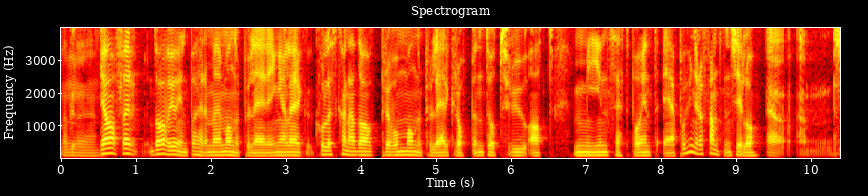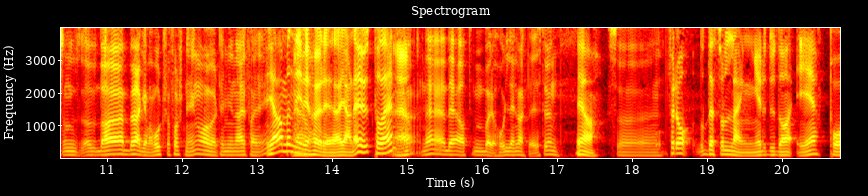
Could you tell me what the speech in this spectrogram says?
Men eh, Ja, for da er vi jo inne på dette med manipulering. Eller hvordan kan jeg da prøve å manipulere kroppen til å tro at min setpoint er på 115 kilo? ja, da beveger jeg meg bort fra forskning og over til min erfaring. Ja, men vi hører gjerne ut på den. Ja, det, det er at du bare holder den vekta en stund. Ja. Så For å, desto lenger du da er på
